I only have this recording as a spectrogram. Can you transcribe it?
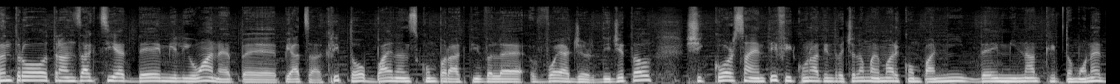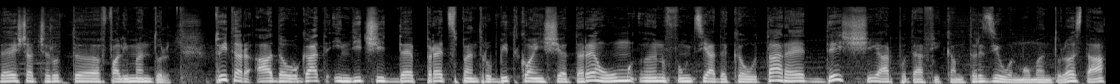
Într-o tranzacție de milioane pe piața cripto, Binance cumpără activele Voyager Digital și Core Scientific, una dintre cele mai mari companii de minat criptomonede, și-a cerut uh, falimentul. Twitter a adăugat indicii de preț pentru Bitcoin și Ethereum în funcția de căutare, deși ar putea fi cam târziu în momentul ăsta.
